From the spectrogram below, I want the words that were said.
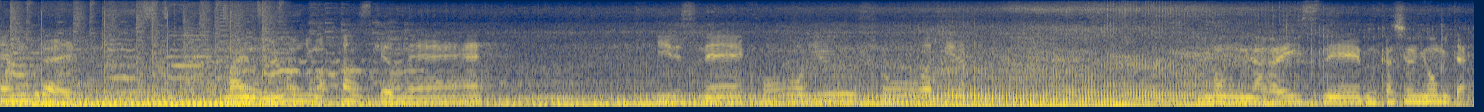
年ぐらい前の日本にもあったんですけどね。いいですね。こういう昭和的な。日本の流れいいですね。昔の日本みたい。好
